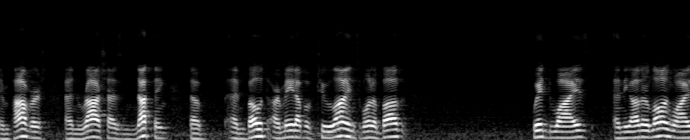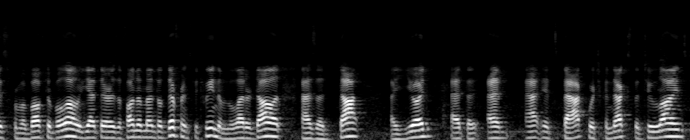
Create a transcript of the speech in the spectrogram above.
impoverished, and Rosh has nothing, the, and both are made up of two lines, one above widthwise and the other longwise from above to below, yet there is a fundamental difference between them. The letter Dalet has a dot, a yud, at the and at its back, which connects the two lines,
